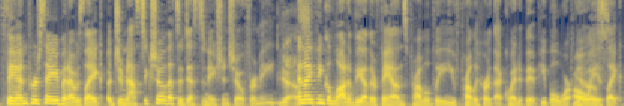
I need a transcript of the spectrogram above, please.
fan per se, but I was like a gymnastics show. That's a destination show for me. Yes. and I think a lot of the other fans probably you've probably heard that quite a bit. People were always like,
